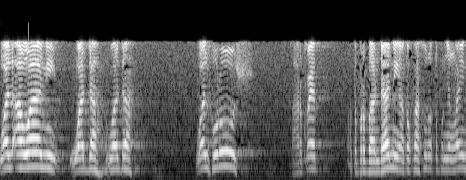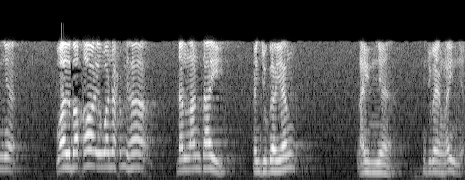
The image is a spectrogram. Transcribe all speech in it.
wal awani wadah-wadah wal furush karpet atau perbandani atau kasur ataupun yang lainnya wal baqa'i wa nahwiha dan lantai dan juga yang lainnya dan juga yang lainnya.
